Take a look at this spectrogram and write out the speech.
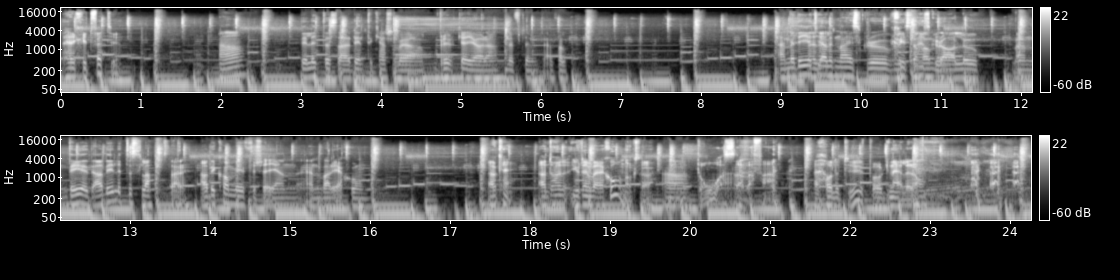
Det här är skitfett ju. Ja, det är lite så här, det är inte kanske vad jag brukar göra nu för tiden i alla fall. Ja, men det är ett jävligt nice groove, liksom, Skitnice en bra loop. Men det är, ja, det är lite slappt där. Ja, det kommer ju för sig en, en variation. Okej. Ja, du har gjort en variation också? Ja. Då så, vad fan. Vad håller du på och gnäller om?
